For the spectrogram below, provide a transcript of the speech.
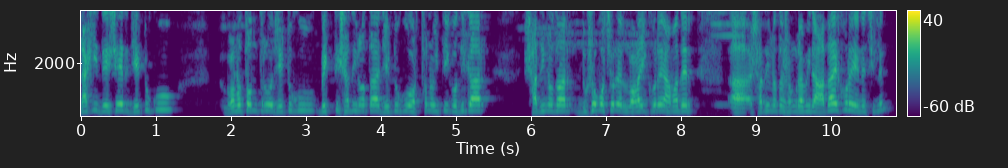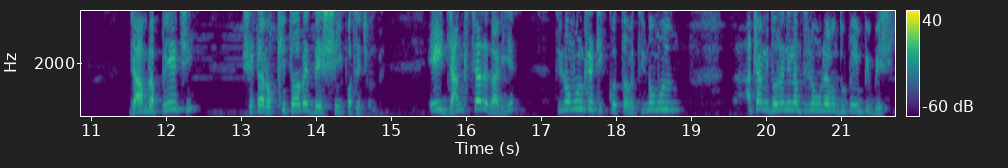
নাকি দেশের যেটুকু গণতন্ত্র, যেটুকু ব্যক্তি স্বাধীনতা, যেটুকু অর্থনৈতিক অধিকার, স্বাধীনতার দুশো বছরের লড়াই করে আমাদের স্বাধীনতা সংগ্রামীরা আদায় করে এনেছিলেন, যা আমরা পেয়েছি সেটা রক্ষিত হবে, দেশ সেই পথে চলবে। এই জাংকচারে দাঁড়িয়ে তৃণমূলকে ঠিক করতে হবে। তৃণমূল আচ্ছা আমি ধরে নিলাম তৃণমূলের এখন দুটো এমপি বেশি।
